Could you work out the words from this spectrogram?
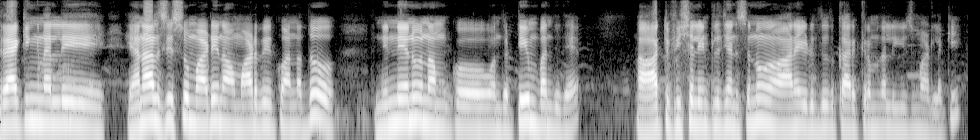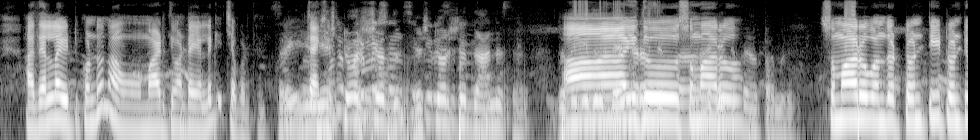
ಟ್ರ್ಯಾಕಿಂಗ್ನಲ್ಲಿ ಎನಾಲಿಸಿಸ್ಸು ಮಾಡಿ ನಾವು ಮಾಡಬೇಕು ಅನ್ನೋದು ನಿನ್ನೇನು ನಮ್ಗೆ ಒಂದು ಟೀಮ್ ಬಂದಿದೆ. ಆರ್ಟಿಫಿಷಿಯಲ್ ಇಂಟೆಲಿಜೆನ್ಸನ್ನು ಆನೆ ಹಿಡಿದು ಕಾರ್ಯಕ್ರಮದಲ್ಲಿ ಯೂಸ್ ಮಾಡ್ಲಿಕ್ಕೆ. ಅದೆಲ್ಲ ಇಟ್ಕೊಂಡು ನಾವು ಮಾಡ್ತೀವಿ ಅಂತ ಹೇಳಕ್ಕೆ ಇಚ್ಛೆ ಪಡ್ತೀನಿ ಥ್ಯಾಂಕ್ ಯು ಇದು ಸುಮಾರು ಸುಮಾರು ಒಂದು ಟ್ವೆಂಟಿ ಟ್ವೆಂಟಿ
